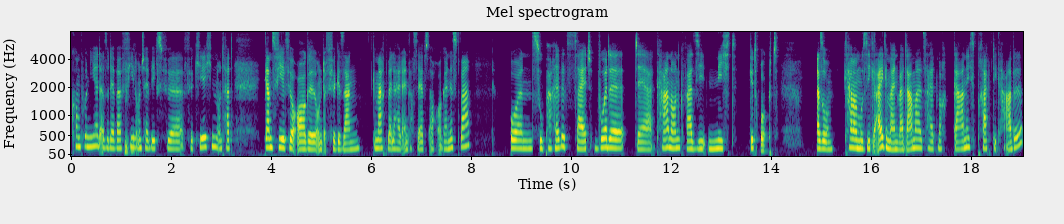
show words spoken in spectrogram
komponiert. Also, der war viel mhm. unterwegs für, für Kirchen und hat ganz viel für Orgel und für Gesang gemacht, weil er halt einfach selbst auch Organist war. Und zu Pachelbels Zeit wurde der Kanon quasi nicht gedruckt. Also Kammermusik allgemein war damals halt noch gar nicht praktikabel,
